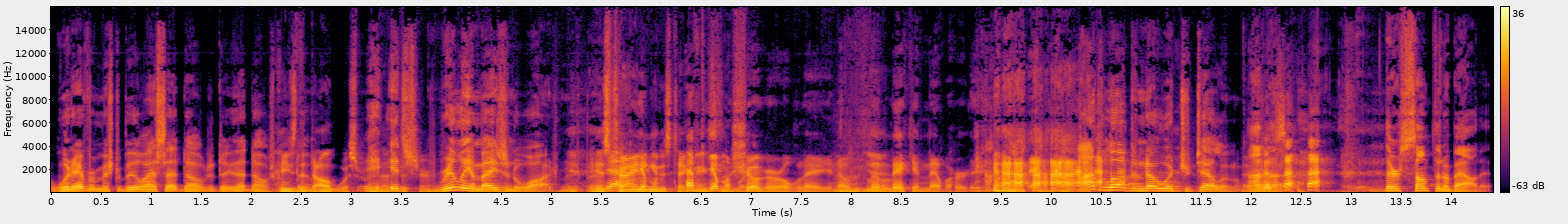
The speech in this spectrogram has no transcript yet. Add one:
whatever Mister Bill asks that dog to do, that dog's going He's to the do. dog whisperer. That's it's for sure. really amazing to watch. Mr. His Yeah, training give and his techniques. Have to give him a sugar over there, you know. Oh, little licking never hurt anybody. I'd love to know what you're telling them. I'm there's something about it.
